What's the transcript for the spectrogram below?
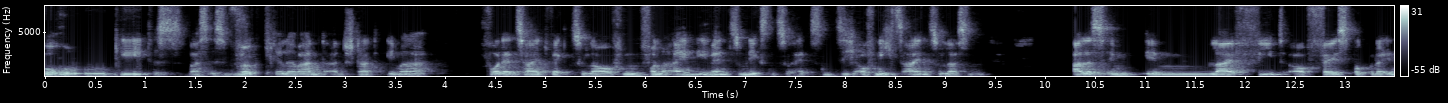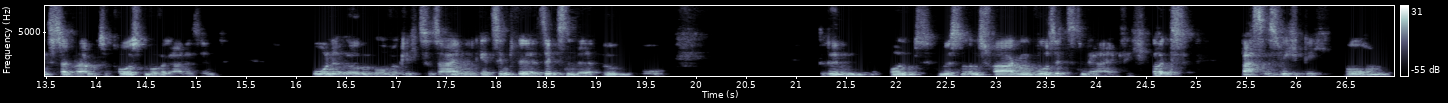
Worum geht es? Was ist wirklich relevant, anstatt immer vor der Zeit wegzulaufen, von einem Event zum nächsten zu hetzen, sich auf nichts einzulassen, alles im, im Live-Feed auf Facebook oder Instagram zu posten, wo wir gerade sind ohne irgendwo wirklich zu sein. Und jetzt sind wir, sitzen wir irgendwo drin und müssen uns fragen, wo sitzen wir eigentlich? Und was ist wichtig? Worum,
